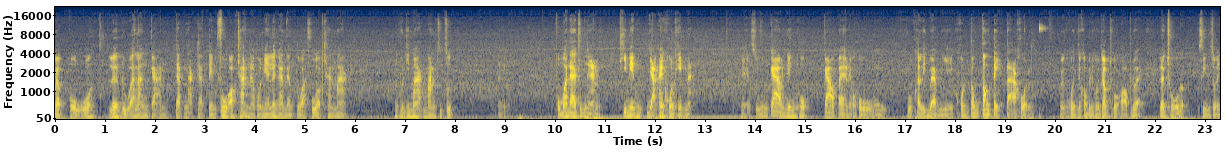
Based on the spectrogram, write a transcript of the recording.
แบบโอ้เลิศหรูอลังการจัดหนักจัดเต็ม full option นะคนเนี้ยเรื่องการแต่งตัว full option มากเป็นคนที่มาดมั่นสุดๆเออ ผมว่าได้ทุกงานที่เน้นอยากให้คนเห็นนะศูนย์เก้าหนึ่งหกเก้าแปดเนี่ยโอ้โหบุคลิกแบบนี้คนต้องต้องเตะตาคนเป็นคนเขาเป็นคนชอบโชว์ออฟด้วย แล้วโชว์แบบสิ่งสวย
